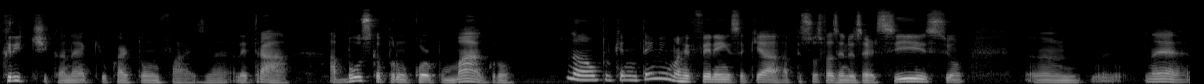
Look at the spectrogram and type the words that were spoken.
crítica, né, que o cartoon faz, né? Letra A, a busca por um corpo magro? Não, porque não tem nenhuma referência que a, a pessoas fazendo exercício, hum, né?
